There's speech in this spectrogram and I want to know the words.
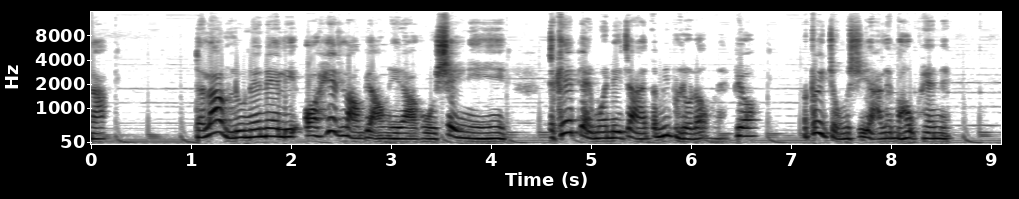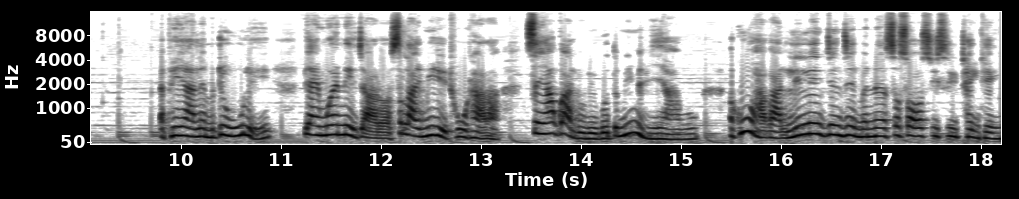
ကဒီလောက်လူနေနေလေးအော်ဟစ်လောင်ပြောင်နေတာကိုရှိန်နေရင်တကယ်ပြိုင်ပွဲနေကြရင်သမီးဘယ်လိုလုပ်မလဲပြောအတွေ့အကြုံမရှိရလည်းမဟုတ်ဖ ೇನೆ အဖေကလည်းမတူဘူးလေပြိုင်ပွဲနေကြတော့စလိုက်မီးတွေထိုးထားတာဆင်ယောက်ကလူတွေကိုသမီးမမြင်ရဘူးအခုဟာကလင်းလင်းချင်းချင်းမနဲ့စောစောစီးစီးထိန်ထိန်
